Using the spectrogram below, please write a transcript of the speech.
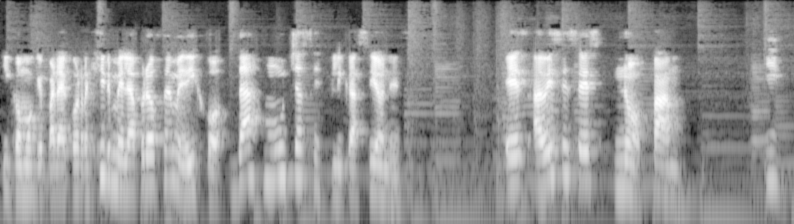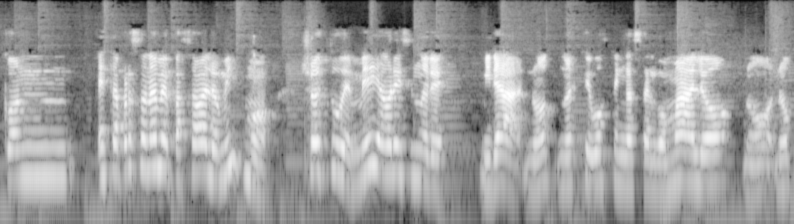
y como que para corregirme la profe me dijo, das muchas explicaciones. Es, a veces es no, pam. Y con esta persona me pasaba lo mismo. Yo estuve media hora diciéndole, mirá, no, no es que vos tengas algo malo, no, no,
